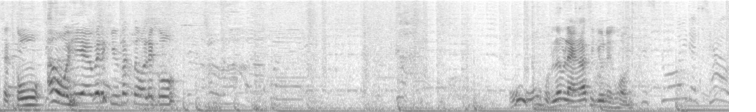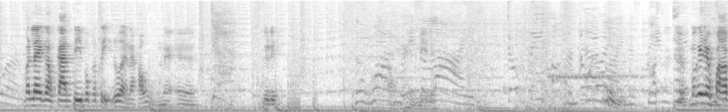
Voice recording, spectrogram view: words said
เสร็จกู เอ้าเฮียไม่ได้คิวสักตัวเลยกู โอ้โหผมเริ่มแรงแล้วสกิลหนึ่งผม มันแรงกับการตีปกติด้วยนะครับผมเนี่ยเออ ดูดิมันก็ยังฟาร์ม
